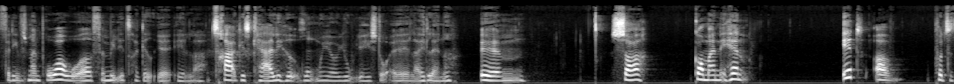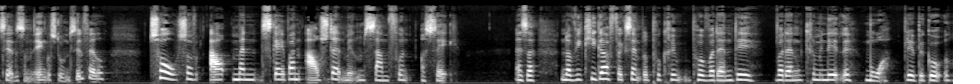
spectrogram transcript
Fordi hvis man bruger ordet familietragedie, eller tragisk kærlighed, Romeo og Julie historie, eller et eller andet, øhm, så går man hen, et, og portrætterer det som et enkeltstående tilfælde, to, så af, man skaber en afstand mellem samfund og sag. Altså, når vi kigger for eksempel på, krim, på hvordan, det, hvordan kriminelle mor bliver begået,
